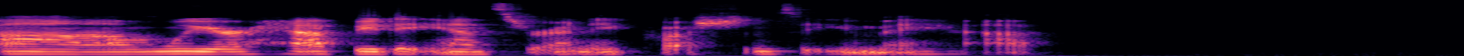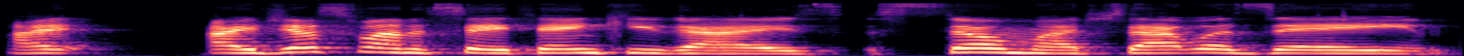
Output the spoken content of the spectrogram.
um, we are happy to answer any questions that you may have. I I just want to say thank you guys so much. That was a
